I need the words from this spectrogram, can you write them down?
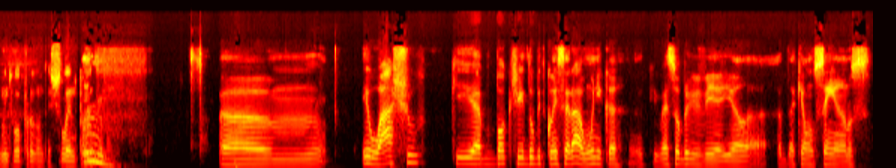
Muito boa pergunta. Excelente pergunta. Ahn, eu acho que a blockchain do Bitcoin será a única que vai sobreviver aí a- a- daqui a uns 100 anos.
